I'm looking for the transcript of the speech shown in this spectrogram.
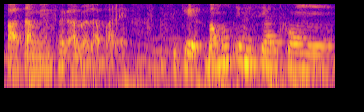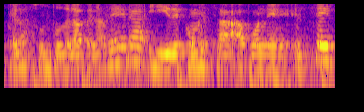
para también pegarlo en la pared. Así que vamos a iniciar con el asunto de la pegadera y de comenzar a poner el tape.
